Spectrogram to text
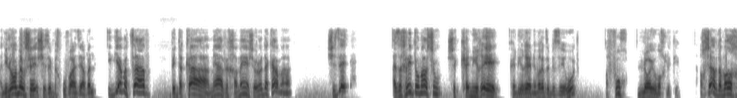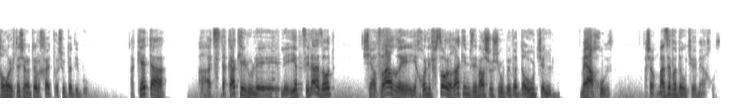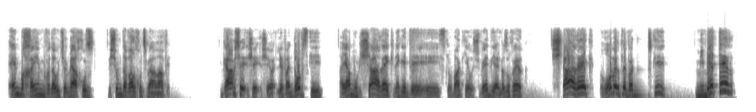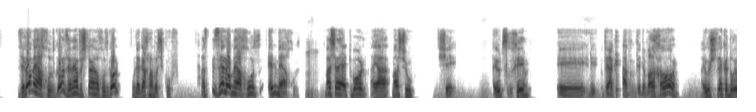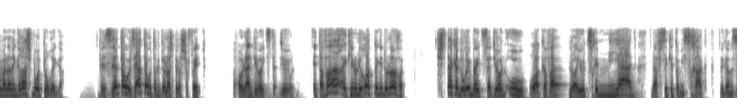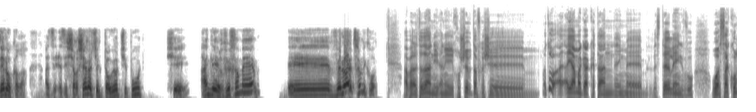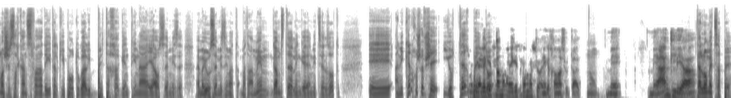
אני לא אומר שזה מכוון זה, אבל הגיע מצב בדקה 105, או לא יודע כמה, שזה... אז החליטו משהו שכנראה, כנראה, אני אומר את זה בזהירות, הפוך, לא היו מחליטים. עכשיו, דבר אחרון, לפני שאני נותן לך את רשות הדיבור. הקטע, ההצדקה כאילו לאי הפסילה הזאת, שעבר אה, יכול לפסול רק אם זה משהו שהוא בוודאות של 100%. עכשיו, מה זה ודאות של 100%? אין בחיים ודאות של 100% בשום דבר חוץ מהמוות. גם שלבנדובסקי היה מול שער ריק נגד אה, אה, סלובקיה או שוודיה, אני לא זוכר, שער ריק, רוברט לבנדובסקי, ממטר, זה לא 100% גול, זה 102% גול, הוא נגח לה בשקוף. אז אם זה לא 100%, אין 100%. Mm-hmm. מה שהיה אתמול היה משהו שהיו צריכים, אה, ואגב, ודבר אחרון, היו שני כדורים על המגרש באותו רגע. וזה הטעות הגדולה של השופט ההולנדי באיצטדיון. את עבר, כאילו לראות, נגיד, הוא לא יכול. שני הכדורים באיצטדיון, הוא או הכוון לא היו צריכים מיד להפסיק את המשחק, וגם זה לא קרה. אז זו שרשרת של טעויות שיפוט שאנגליה הרוויחה מהם, אה, ולא היו צריכים לקרות. אבל אתה יודע, אני, אני חושב דווקא ש... אותו, היה מגע קטן עם אה, לסטרלינג, והוא עשה כל מה ששחקן ספרדי, איטלקי, פורטוגלי, בטח ארגנטינה היה עושה מזה. הם היו עושים מזה מטעמים, גם סטרלינג אה, ניצל זאת. אה, אני כן חושב שיותר... אני, אני, אגיד לך, אני אגיד לך משהו, אני אגיד לך משהו, טל. נו. מאנגליה... אתה לא מצפה.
